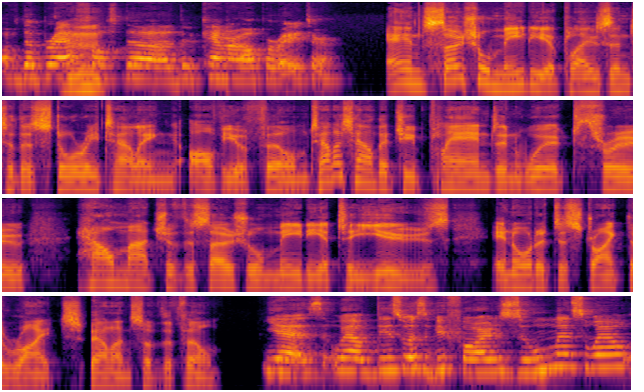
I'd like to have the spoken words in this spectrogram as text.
Of the breath mm. of the, the camera operator. And social media plays into the storytelling of your film. Tell us how that you planned and worked through how much of the social media to use in order to strike the right balance of the film. Yes, well, this was before Zoom as well.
